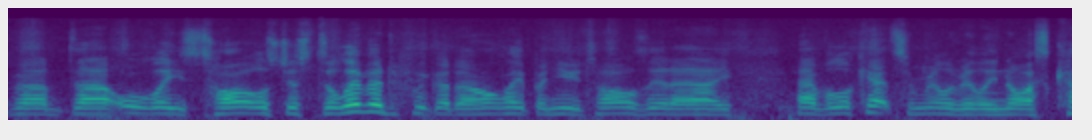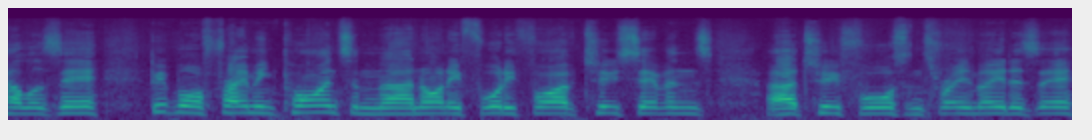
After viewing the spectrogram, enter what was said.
We've got uh, all these tiles just delivered. We've got a whole heap of new tiles there to have a look at. Some really, really nice colours there. A bit more framing pine, some uh, 9045, two sevens, uh, two fours and three metres there.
